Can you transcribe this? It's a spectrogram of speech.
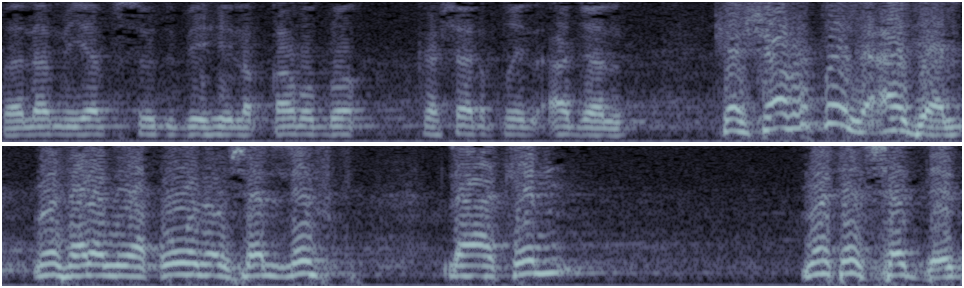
فلم يفسد به القرض كشرط الأجل. كشرط الأجل. مثلا يقول أسلفك لكن متى تسدد؟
